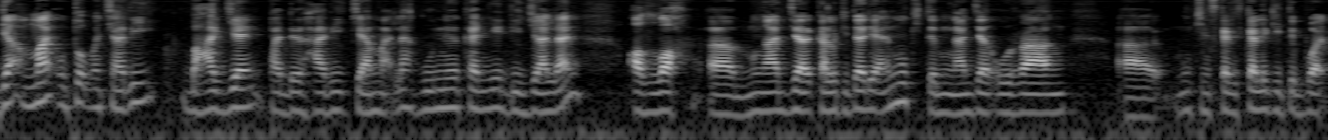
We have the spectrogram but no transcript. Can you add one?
nikmat untuk mencari bahagian pada hari kiamat lah gunakannya di jalan Allah uh, mengajar kalau kita ada ilmu kita mengajar orang Uh, mungkin sekali-sekala kita buat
